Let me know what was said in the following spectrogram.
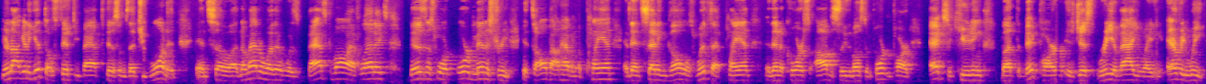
you're not going to get those 50 baptisms that you wanted. And so, uh, no matter whether it was basketball, athletics, business work, or ministry, it's all about having a plan and then setting goals with that plan. And then, of course, obviously, the most important part, executing. But the big part is just reevaluating every week.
